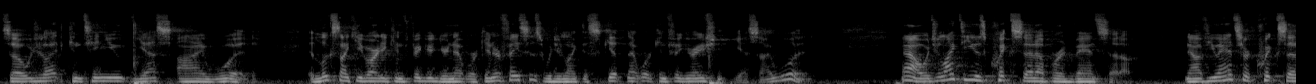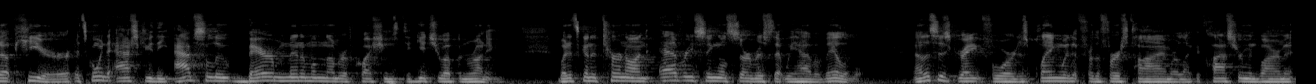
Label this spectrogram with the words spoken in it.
So would you like to continue? Yes, I would. It looks like you've already configured your network interfaces. Would you like to skip network configuration? Yes, I would. Now, would you like to use quick setup or advanced setup? Now, if you answer quick setup here, it's going to ask you the absolute bare minimum number of questions to get you up and running. But it's going to turn on every single service that we have available. Now, this is great for just playing with it for the first time or like a classroom environment.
